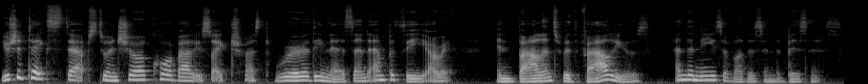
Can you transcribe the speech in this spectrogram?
you should take steps to ensure core values like trustworthiness and empathy are in balance with values and the needs of others in the business.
